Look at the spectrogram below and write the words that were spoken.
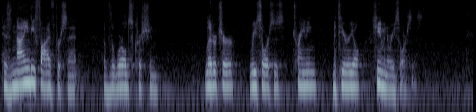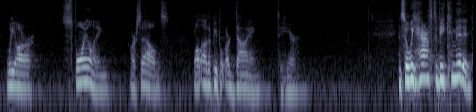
has 95% of the world's Christian literature, resources, training, material, human resources. We are spoiling ourselves while other people are dying to hear. And so we have to be committed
